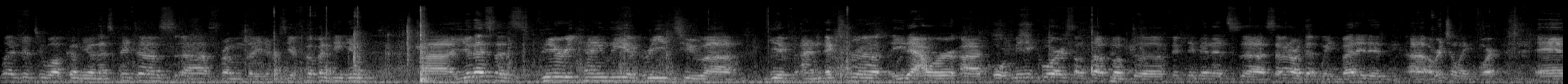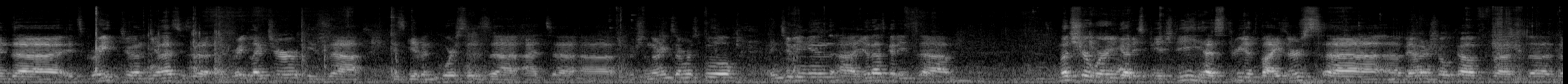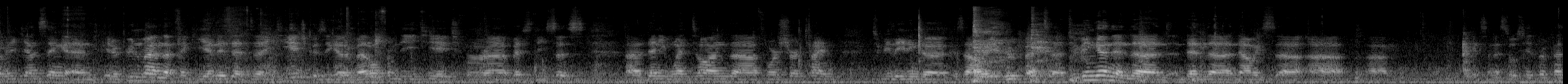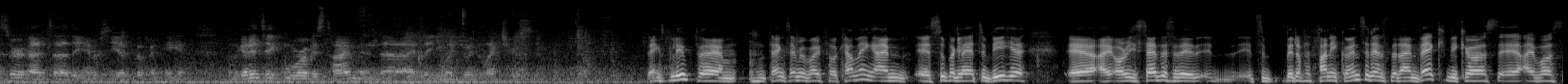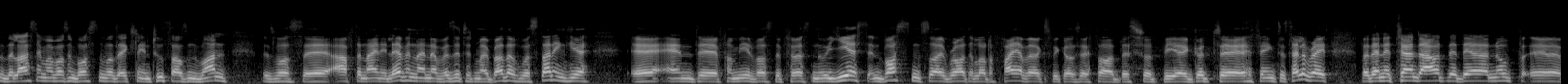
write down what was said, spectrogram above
Pleasure to welcome Jonas Peters uh, from the University of Copenhagen. Uh, Jonas has very kindly agreed to uh, give an extra eight-hour uh, mini course on top of the 50 minutes uh, seminar that we invited him uh, originally for. And uh, it's great. Jonas is a, a great lecturer. He's, he's given courses at Machine Learning Summer School in Tübingen. Jonas got his not sure where he got his PhD. He has three advisors, uh, uh, Bernhard Schölkopf, uh, Dominik Janzing, and Peter Bühlmann. I think he ended at ETH because he got a medal from the ETH for best thesis. then he went on for a short time to be leading the Casale group at Tübingen, and, and then now he's um, He's an associate professor at uh, the University of Copenhagen. I'm going to take more of his time and uh, let you enjoy the lectures. Thanks, Philippe. Um, thanks, everybody, for coming. I'm uh, super glad to be here. Uh, I already said this, it's a bit of a funny coincidence that I'm back because uh, I was, the last time I was in Boston was actually in 2001. This was uh, after 9-11 and I visited my brother who was studying here. Uh, and uh, for me, it was the first New Year's in Boston, so I brought a lot of fireworks because I thought this should be a good thing to celebrate. But then it turned out that there are no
